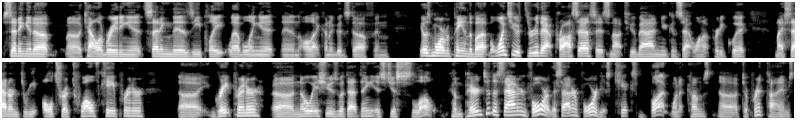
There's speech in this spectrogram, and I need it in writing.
setting it up, uh, calibrating it, setting the Z plate, leveling it, and all that kind of good stuff. And it was more of a pain in the butt. But once you're through that process, it's not too bad, and you can set one up pretty quick. My Saturn 3 Ultra 12K printer, uh, great printer, uh, no issues with that thing. It's just slow compared to the Saturn 4. The Saturn 4 just kicks butt when it comes uh, to print times.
